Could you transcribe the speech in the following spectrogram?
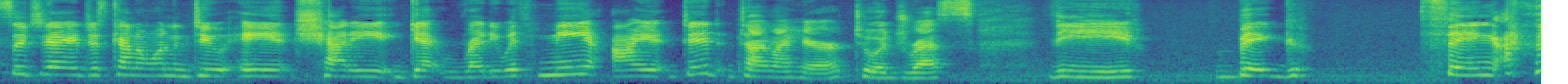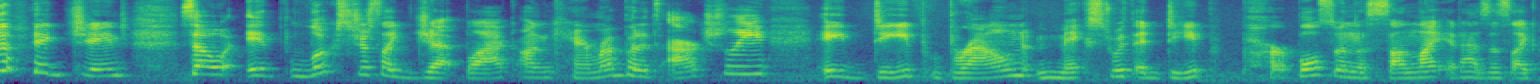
so today I just kind of want to do a chatty get ready with me. I did dye my hair to address the big thing, the big change. So it looks just like jet black on camera, but it's actually a deep brown mixed with a deep purple. So in the sunlight, it has this like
